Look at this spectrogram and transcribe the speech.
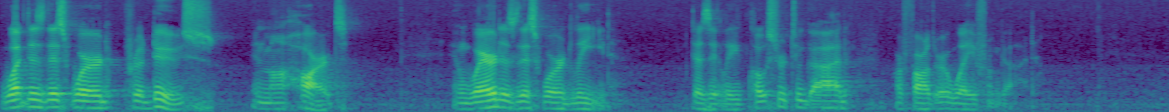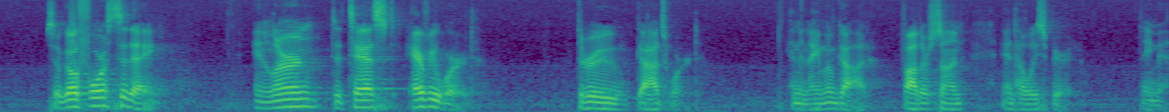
What does this word produce in my heart? And where does this word lead? Does it lead closer to God or farther away from God? So go forth today and learn to test every word through God's word. In the name of God, Father, Son, and Holy Spirit. Amen.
